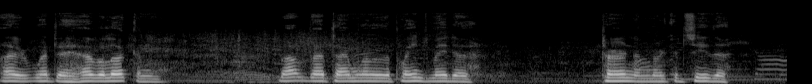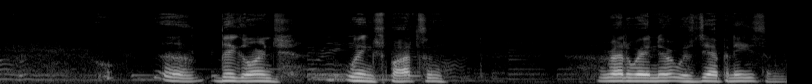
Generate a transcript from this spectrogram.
I went to have a look, and about that time one of the planes made a turn, and I could see the uh, big orange wing spots, and right away I knew it was Japanese. And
